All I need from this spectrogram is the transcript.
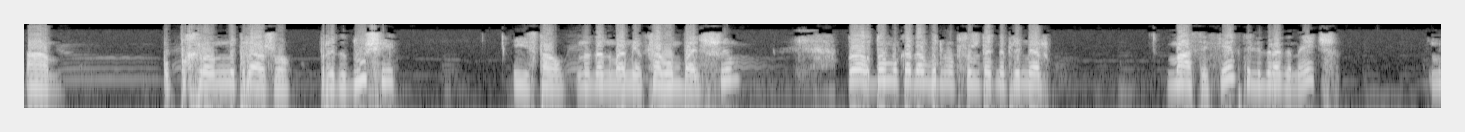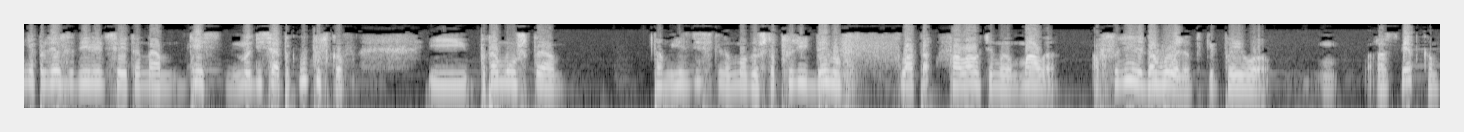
а, по хронометражу предыдущий и стал на данный момент самым большим. Но думаю, когда будем обсуждать, например, Mass Effect или Dragon Age, мне придется делить все это на 10, на десяток выпусков, и потому что там есть действительно много что обсудить, да и в Fallout мы мало обсудили довольно-таки по его разведкам,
